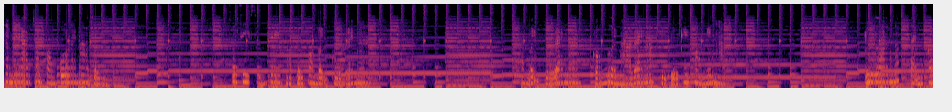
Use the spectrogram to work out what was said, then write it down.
camera trong phòng cô Rama rồi. Sasi xuống xe và tới phòng bệnh của Rama phòng bệnh của Rana có người mà Rana chỉ tới căn phòng nghiêm ngặt. Dura nấp tại một căn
